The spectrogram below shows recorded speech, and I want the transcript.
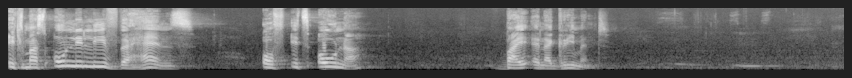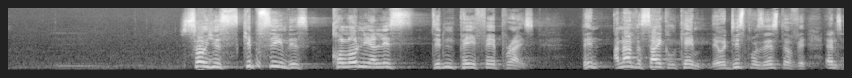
it must only leave the hands of its owner by an agreement. So you keep seeing this colonialists didn't pay fair price. Then another cycle came, they were dispossessed of it. And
